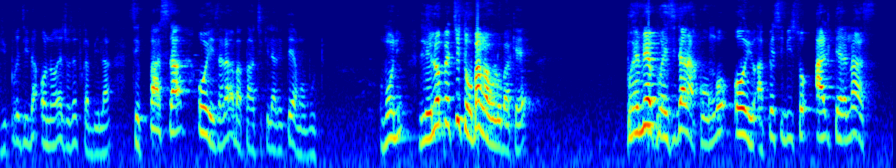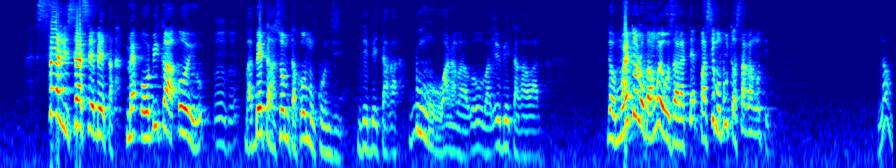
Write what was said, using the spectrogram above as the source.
du président honoré joseph kabila c'est pas ça oyo ezalaka baparticularité ya mobutu. Omoni lelo mpe tito obanga koloba ke premier président na congo oyo apesi biso alternance. Sans lisasi ebeta mais obika oyo babetaka so mutako mokonzi nde betaka bu wana ba- oyo ba- ebetaka wana. Donc moyen toloba yango ekozala te parce que mobutu asala yango te. Non.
